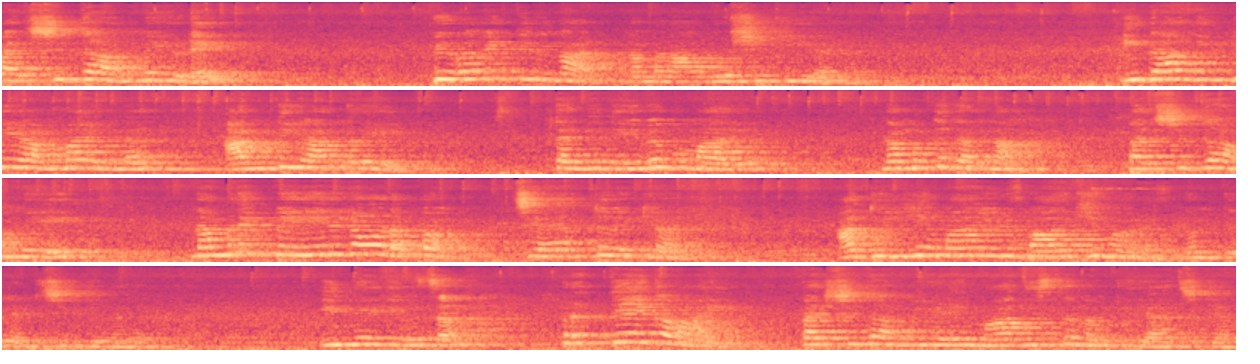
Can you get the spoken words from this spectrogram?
പരിശുദ്ധ അമ്മയുടെ പിറവി തിരുനാൾ നമ്മൾ ആഘോഷിക്കുകയാണ്. ഇതാ നിന്റെ അമ്മ എന്ന് അന്ത്യയാത്രയിൽ തന്റെ ദൈവകുമാരൻ നമുക്ക് തന്ന പരിശുദ്ധ അമ്മയെ നമ്മുടെ പേരിനോടൊപ്പം ചേർത്ത് വയ്ക്കാൻ അതുല്യമായ ഒരു ഭാഗ്യമാണ് നമുക്ക് ലഭിച്ചിരിക്കുന്നത്. ഇന്നേ ദിവസം പ്രത്യേകമായി പരിശുദ്ധ അമ്മയുടെ മാധ്യസ്ഥ നമുക്ക് യാചിക്കാം.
